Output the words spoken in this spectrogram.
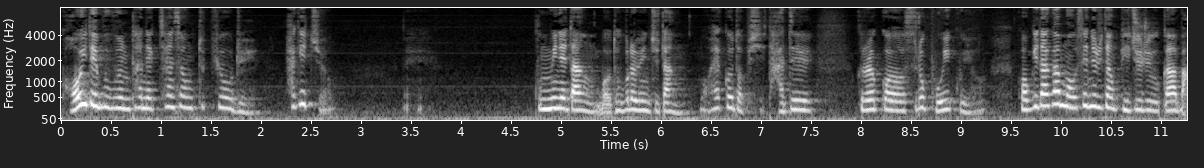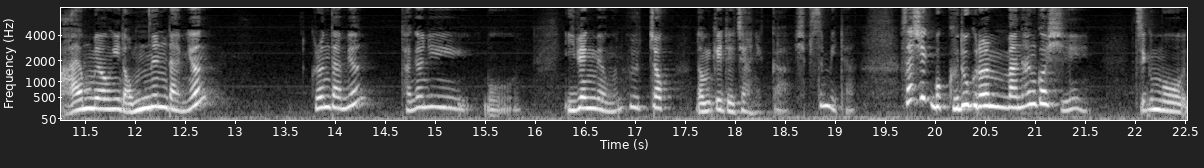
거의 대부분 탄핵 찬성 투표를 하겠죠. 네. 국민의당, 뭐 더불어민주당 뭐 할 것 없이 다들 그럴 것으로 보이고요. 거기다가 뭐 새누리당 비주류가 40명이 넘는다면 그런다면 당연히 뭐 200명은 훌쩍 넘게 되지 않을까 싶습니다. 사실 뭐 그도 그럴 만한 것이 지금 뭐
